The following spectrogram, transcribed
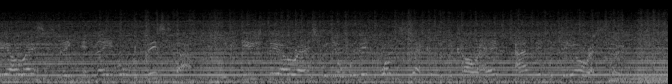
DRS is being enabled this lap. You can use DRS when you're within one second of the car ahead and in the DRS zone.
